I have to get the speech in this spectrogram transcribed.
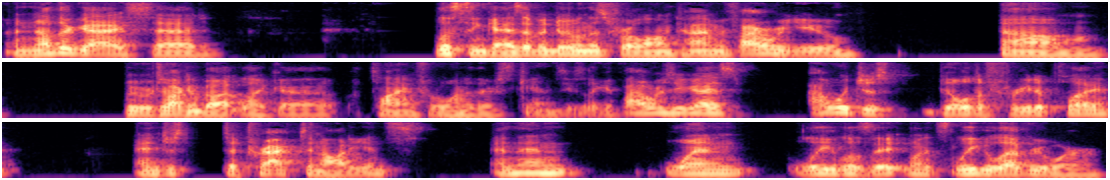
another guy said, listen, guys, I've been doing this for a long time. If I were you, um, we were talking about like uh, applying for one of their skins. He's like, if I was you guys, I would just build a free to play and just attract an audience. And then when legalization, when it's legal everywhere,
